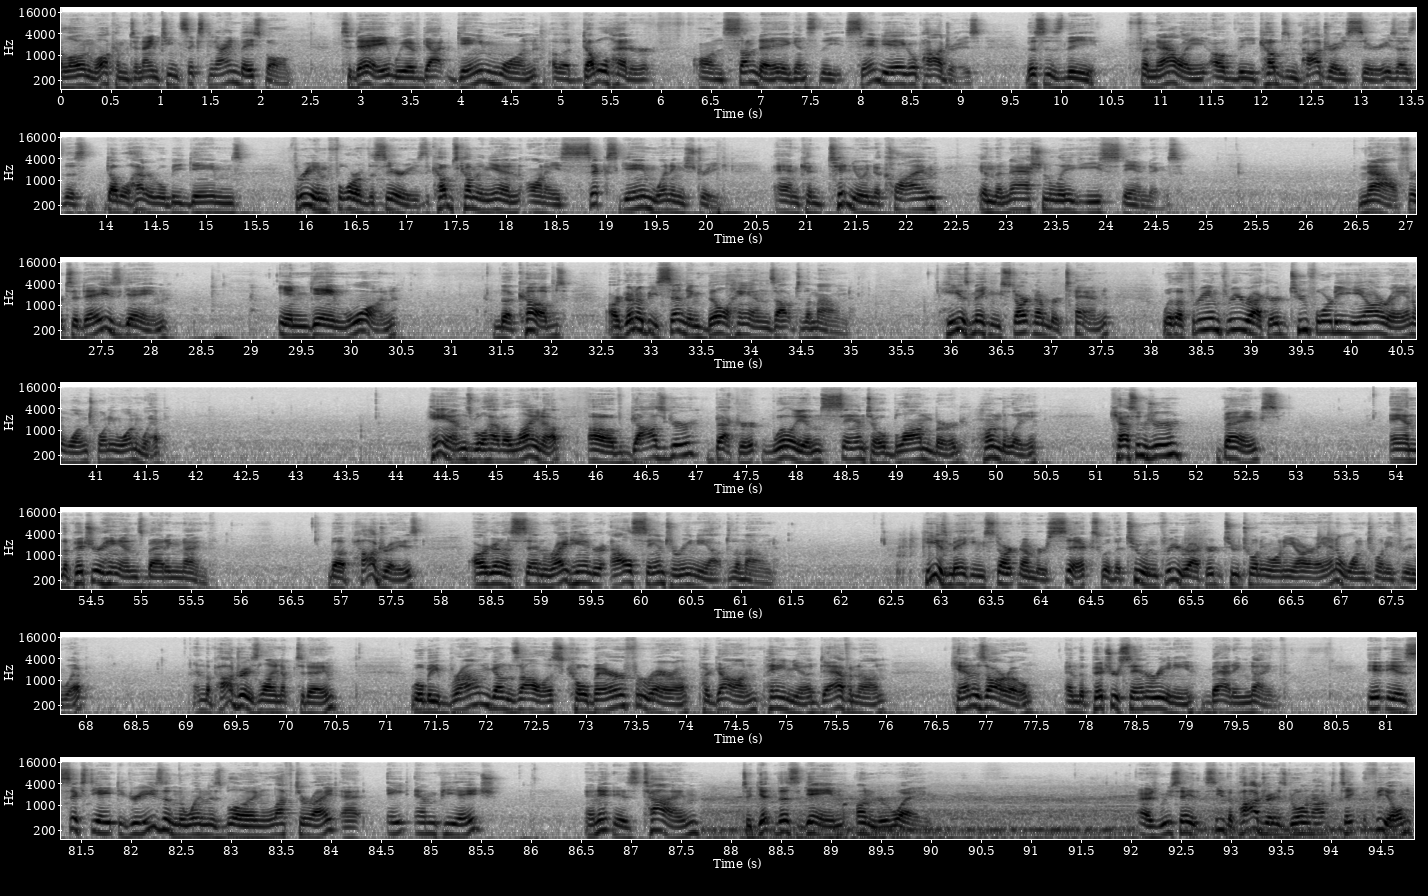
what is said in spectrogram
Hello and welcome to 1969 Baseball. Today we have got game one of a doubleheader on Sunday against the San Diego Padres. This is the finale of the Cubs and Padres series, as this doubleheader will be games three and four of the series. The Cubs coming in on a six game winning streak and continuing to climb in the National League East standings. Now, for today's game, in game one, the Cubs are going to be sending Bill Hands out to the mound. He is making start number 10 with a 3 and 3 record, 240 ERA, and a 121 whip. Hands will have a lineup of Gosger, Beckert, Williams, Santo, Blomberg, Hundley, Kessinger, Banks, and the pitcher Hands batting ninth. The Padres are going to send right-hander Al Santorini out to the mound. He is making start number six with a 2 and 3 record, 221 ERA, and a 123 whip. And the Padres lineup today will be Brown, Gonzalez, Colbert, Ferrara, Pagan, Pena, DaVanon, Cannizzaro, and the pitcher Santorini batting ninth. It is 68 degrees and the wind is blowing left to right at 8 mph. And it is time to get this game underway. As we say, see the Padres going out to take the field,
